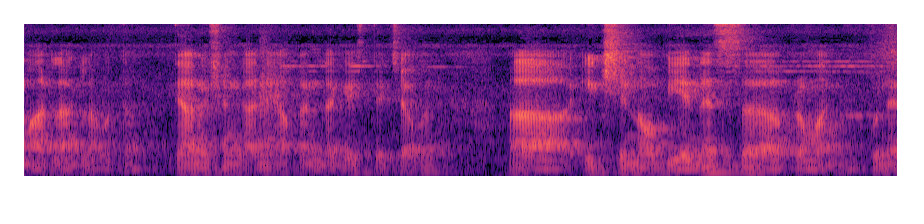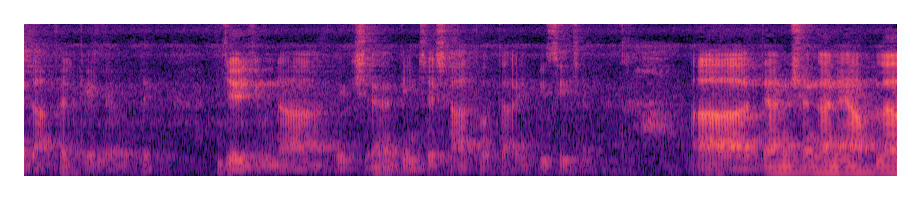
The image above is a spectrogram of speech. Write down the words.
मार लागला होता. त्या अनुषंगाने आपण लगेच त्याच्यावर एकशे नऊ बी एन एस प्रमाणे गुन्हे दाखल केले होते. जे जुना एकशे तीनशे सात होता आय पी सीच्या त्या अनुषंगाने आपला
